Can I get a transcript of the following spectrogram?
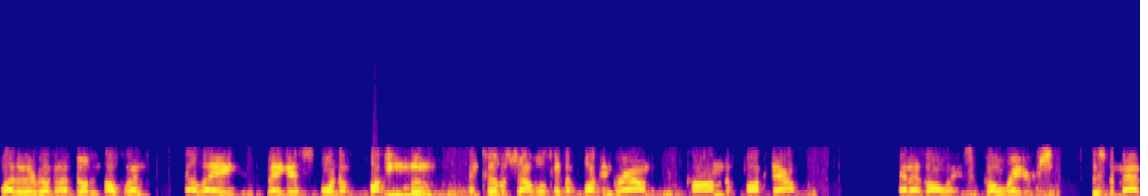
Whether they're really going to build in Oakland, LA, Vegas, or the fucking moon. Until the shovels hit the fucking ground, calm the fuck down. And as always, go Raiders. This is the Mad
